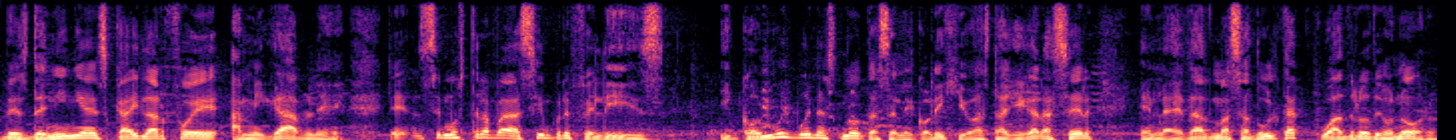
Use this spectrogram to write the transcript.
Desde niña Skylar fue amigable, eh, se mostraba siempre feliz y con muy buenas notas en el colegio hasta llegar a ser, en la edad más adulta, cuadro de honor.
